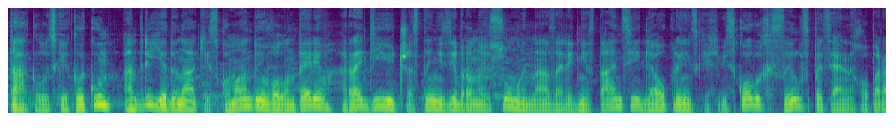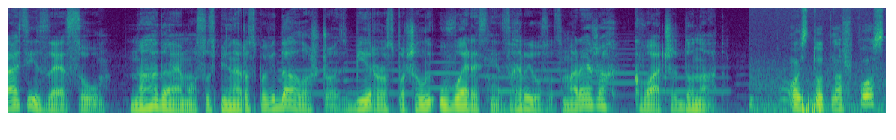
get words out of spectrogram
Так, луцький кликун Андрій Єдинак із командою волонтерів радіють частині зібраної суми на зарядні станції для українських військових сил спеціальних операцій ЗСУ. Нагадаємо, Суспільне розповідало, що збір розпочали у вересні з гри у соцмережах Квач Донат. Ось тут наш пост.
